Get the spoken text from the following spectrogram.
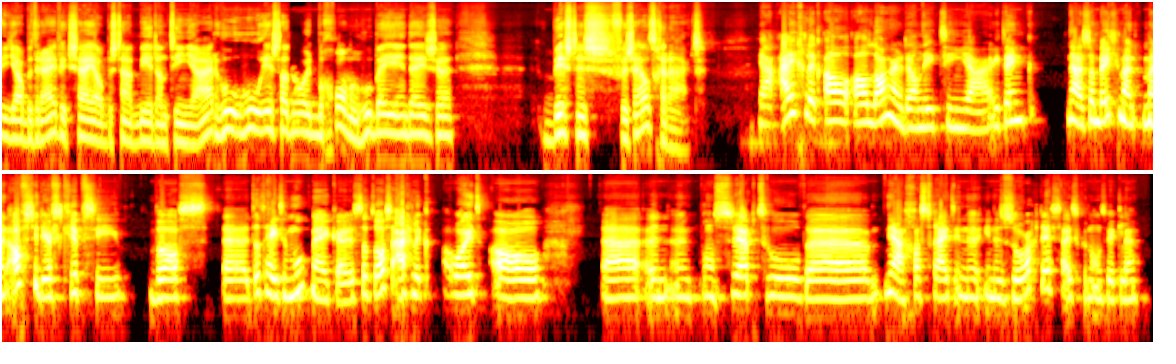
jouw bedrijf, ik zei al, bestaat meer dan tien jaar. Hoe, hoe is dat ooit begonnen? Hoe ben je in deze business verzeild geraakt? Ja, eigenlijk al, al langer dan die tien jaar. Ik denk, nou, zo'n beetje mijn, mijn afstudeerscriptie was, uh, dat heette Moodmaker. Dus dat was eigenlijk ooit al eh, een, een concept hoe we ja, gastvrijheid in de, in de zorg destijds kunnen ontwikkelen.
